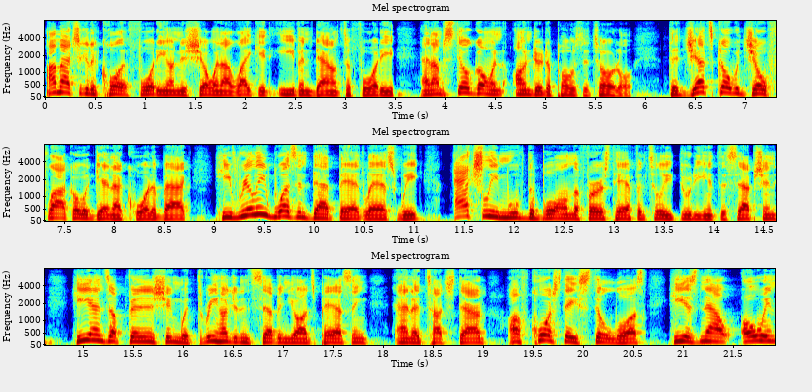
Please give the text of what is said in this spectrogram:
I'm actually going to call it 40 on the show, and I like it even down to 40. And I'm still going under the posted total. The Jets go with Joe Flacco again at quarterback. He really wasn't that bad last week. Actually moved the ball in the first half until he threw the interception. He ends up finishing with 307 yards passing and a touchdown. Of course, they still lost. He is now 0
